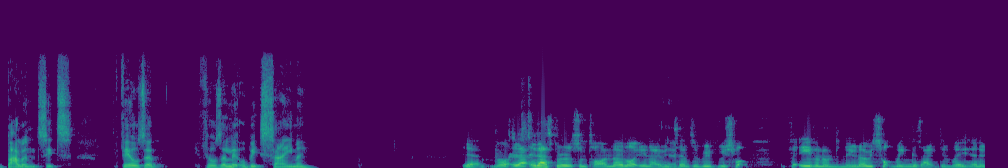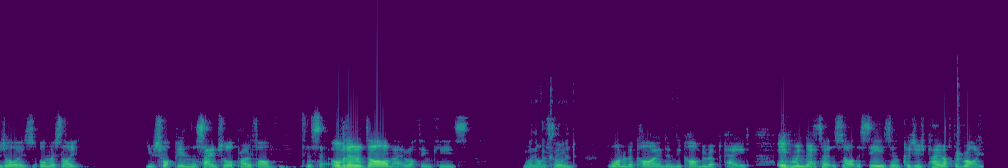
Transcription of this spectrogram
balance. It's it feels a it feels a little bit samey. Yeah, well, it, it has for some time though. Like you know, in yeah. terms of we've we swapped for even under Nuno, we swapped wingers out, didn't we? And it was always almost like you swap in the same sort of profile for the set. Other than mm. Adama, who I think is one of a kind, one of a kind, and he can't be replicated. Even with Neto at the start of the season, because he was playing off the right,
